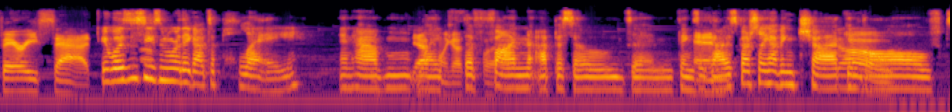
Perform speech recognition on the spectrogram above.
very sad. It was a season where they got to play and have mm, like the fun episodes and things like that. Especially having Chuck Oh. involved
